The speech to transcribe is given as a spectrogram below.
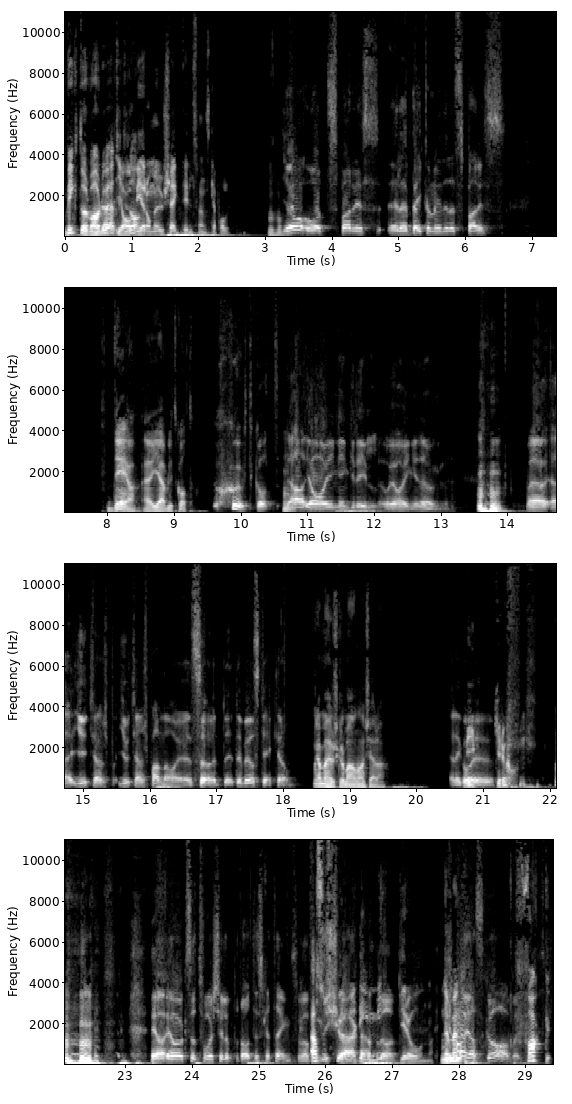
Viktor, vad har du ätit Jag idag? ber om ursäkt till svenska folk. Jag åt sparris, eller baconlindade sparris. Det är jävligt gott. Sjukt gott. Mm. Jag, har- jag har ingen grill och jag har ingen ugn. Men gjutjärnspanna har jag, så det, det blir att steka dem. ja, men hur skulle man annars göra? Ja, det går ju. Mikron. Jag, jag har också två kilo potatisgratäng som jag får Alltså kör det i mikron. Nej men, Ja, jag ska men. fuck,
